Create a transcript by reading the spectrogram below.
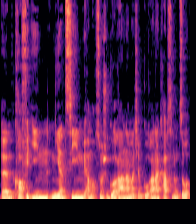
ähm, Koffein, Niacin. Wir haben auch zum Beispiel Guarana, manche haben Guarana-Kapseln und so.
